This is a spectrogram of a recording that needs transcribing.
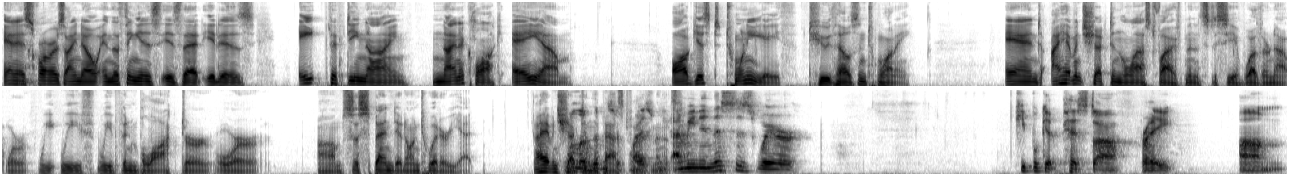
And as far as I know, and the thing is, is that it is 8.59, 9 o'clock a.m., August 28th, 2020. And I haven't checked in the last five minutes to see if whether or not we're, we, we've we've been blocked or or um, suspended on Twitter yet. I haven't checked Well, in the past five surprise me. minutes. I mean, and this is where people get pissed off, right? Um,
